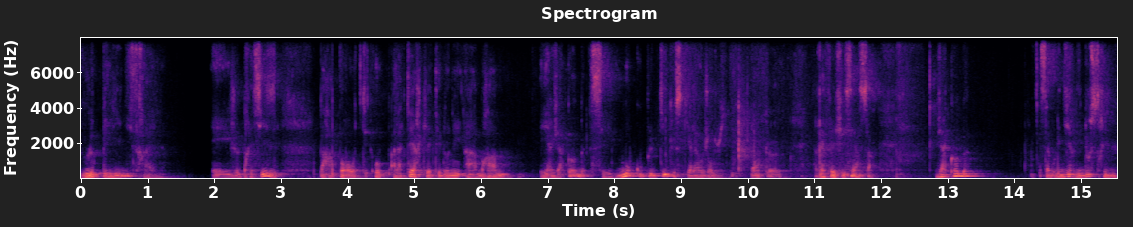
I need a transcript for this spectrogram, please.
le pays d'Israël. Et je le précise, par rapport à la terre qui a été donnée à Abraham et à Jacob, c'est beaucoup plus petit que ce qu'il y a là aujourd'hui. Donc euh, réfléchissez à ça. Jacob, ça voulait dire les douze tribus.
